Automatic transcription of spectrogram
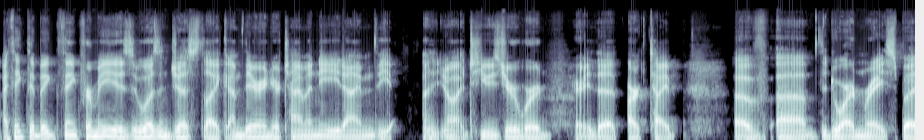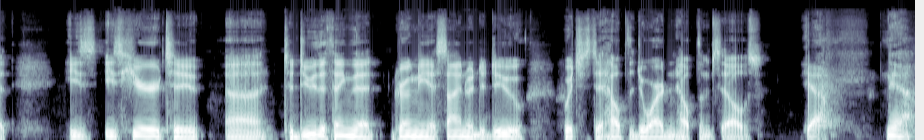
I think the big thing for me is it wasn't just like I'm there in your time of need. I'm the you know to use your word, Harry, the archetype of uh, the Duardin race, but he's he's here to uh, to do the thing that Grungni assigned him to do, which is to help the Duardin help themselves. Yeah, yeah.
